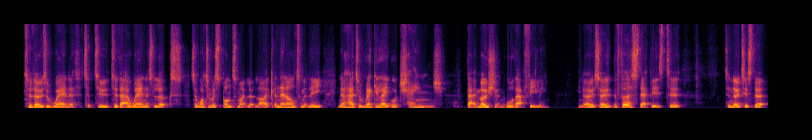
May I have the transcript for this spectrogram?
to those awareness to, to, to that awareness looks. So what a response might look like, and then ultimately, you know, how to regulate or change that emotion or that feeling. You know, so the first step is to to notice that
